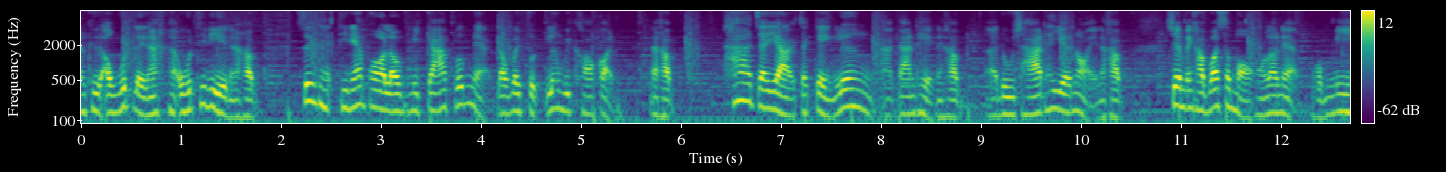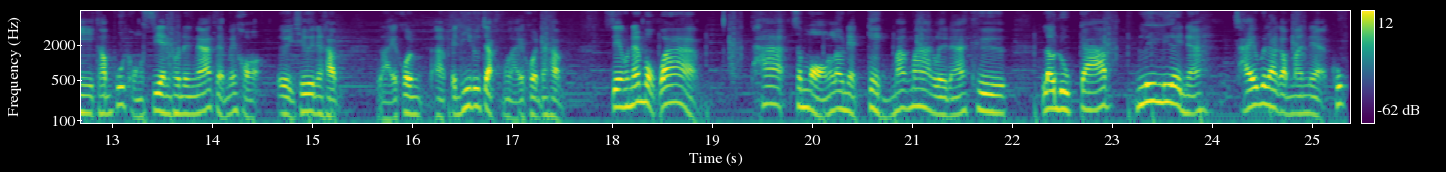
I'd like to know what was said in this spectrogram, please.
มันคืออาวุธเลยนะอาวุธที่ดีนะครับ ซึ่งทีนี้พอเรามีกราฟปุ๊บเนี่ยเราไปฝึกเรื่องวิเคราะห์ก่อนนะครับ ถ้าจะอยากจะเก่งเรื่องอาการเทรดนะครับดูชาร์ตให้เยอะหน่อยนะครับ เชื่อไหมครับว่าสมองของเราเนี่ยผมมีคำพูดของเซียนคนหนึ่งนะ แต่ไม่ขอเอ่ยชื่อนะครับ หลายคนเป็นที่รู้จักของหลายคนนะครับ เซียนคนนั้นบอกว่าถ้าสมองเราเนี่ยเก่งมากๆเลยนะ คือเราดูกราฟเรื่อยๆนะใช้เวลากับมันเนี่ยคุก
